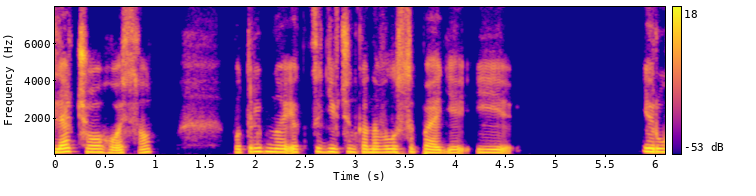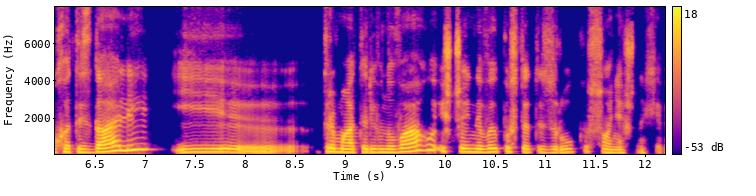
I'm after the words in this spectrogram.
для чогось. От Потрібно, як це дівчинка на велосипеді, і, і рухатись далі, і тримати рівновагу, і ще й не випустити з рук соняшнихи.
